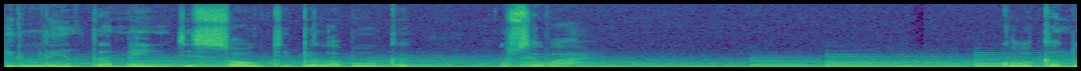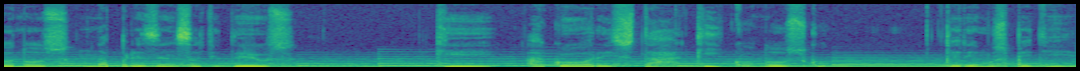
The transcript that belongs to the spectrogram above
e lentamente solte pela boca o seu ar. Colocando-nos na presença de Deus, que agora está aqui conosco, queremos pedir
